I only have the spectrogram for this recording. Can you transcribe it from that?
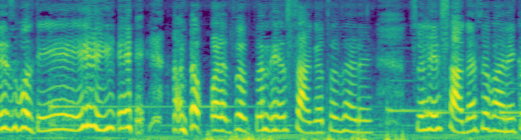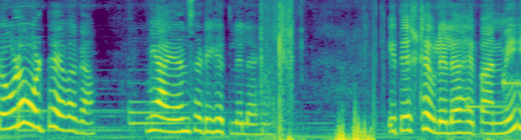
तेच बोलते "ए, पळसाचं नाही सागाचं झाड आहे. सो हे सागाचं पान आहे. केवढं मोठं आहे बघा. मी आयांसाठी घेतलेलं आहे. इथेच ठेवलेलं आहे पान मी.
